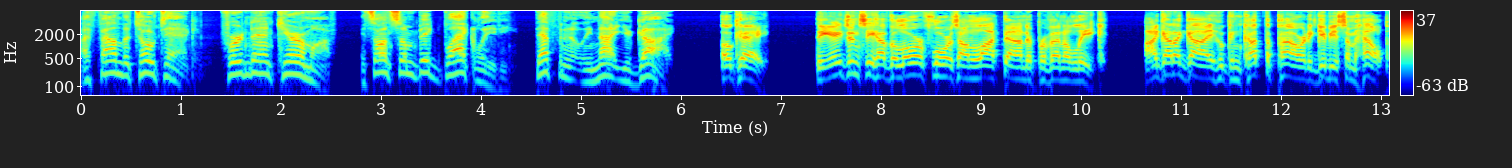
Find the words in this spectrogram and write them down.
I found the toe tag. Ferdinand Kerimov. It's on some big black lady. Definitely not your guy. Okay. The agency have the lower floors on lockdown to prevent a leak. I got a guy who can cut the power to give you some help,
